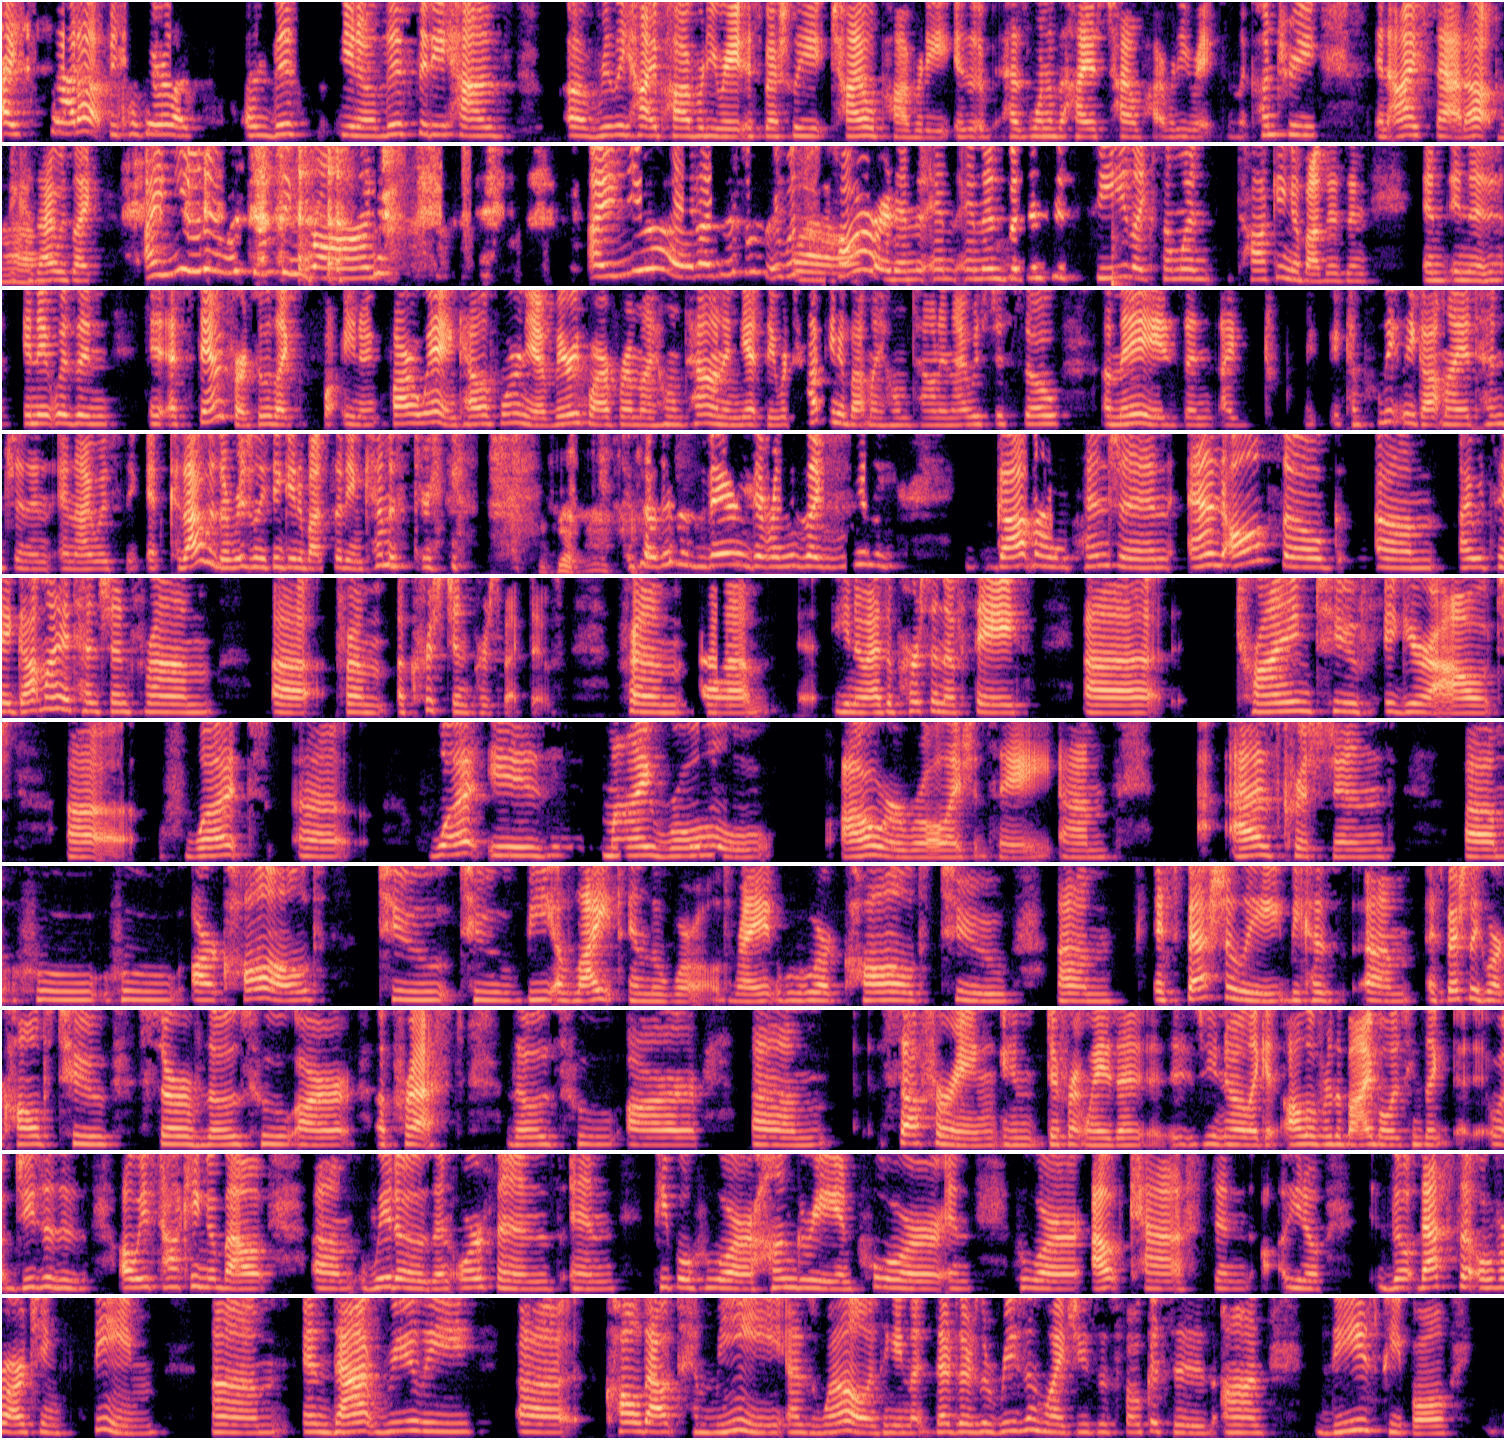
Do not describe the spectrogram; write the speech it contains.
I sat up because they were like, and this, you know, this city has a really high poverty rate, especially child poverty. It has one of the highest child poverty rates in the country. And I sat up wow. because I was like, I knew there was something wrong. I knew it. Like this was it was wow. hard, and and and then but then to see like someone talking about this and and in a and it was in at Stanford, so it was like you know far away in California, very far from my hometown, and yet they were talking about my hometown, and I was just so amazed, and I it completely got my attention. And, and i was because i was originally thinking about studying chemistry. So this is very different. This like really got my attention. And also um, i would say got my attention from uh, from a christian perspective from um, you know as a person of faith uh, trying to figure out uh, what uh, what is my role our role, I should say, um, as Christians um, who who are called to to be a light in the world, right? Who are called to, um, especially because, um, especially who are called to serve those who are oppressed, those who are um, suffering in different ways. And as you know, like all over the Bible, it seems like well, Jesus is always talking about um, widows and orphans and people who are hungry and poor and who are outcast. And, you know, th- that's the overarching theme. Um, and that really uh, called out to me as well, and thinking that there's a reason why Jesus focuses on these people.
